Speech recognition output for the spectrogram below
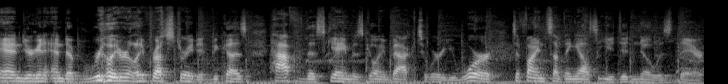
And you're going to end up really, really frustrated because half of this game is going back to where you were to find something else that you didn't know was there.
